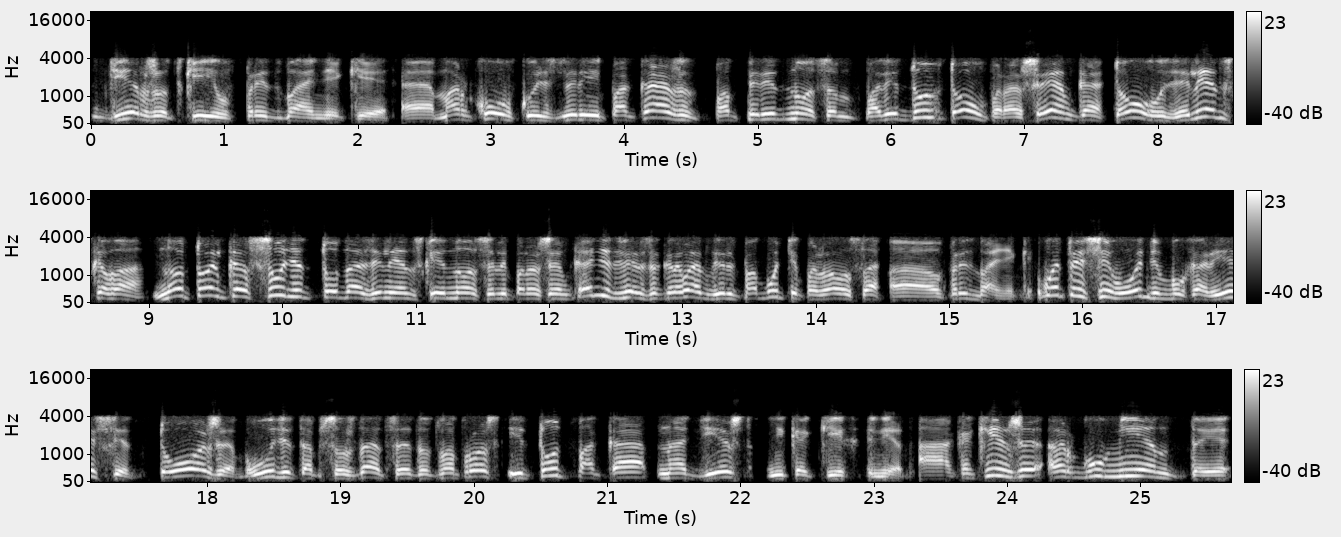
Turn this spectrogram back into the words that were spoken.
держат Киев в предбаннике, э, морковку из дверей покажут, по, перед носом поведут то у Порошенко, то у Зеленского, но только судят туда Зеленский нос или Порошенко, они дверь закрывают, говорят, побудьте, пожалуйста, э, в предбаннике. Вот и сегодня в Бухаресте тоже будет обсуждаться этот вопрос, и тут пока надежд никаких нет. А какие же аргументы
